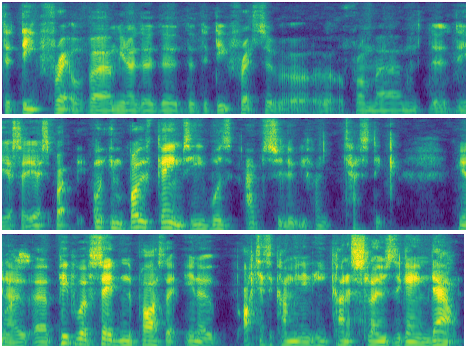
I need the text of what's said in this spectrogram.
the deep threat of, um, you know, the the, the, the deep threats of, uh, from um, the the SAS? But in both games, he was absolutely fantastic. You know, uh, people have said in the past that you know Arteta coming in, he kind of slows the game down.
